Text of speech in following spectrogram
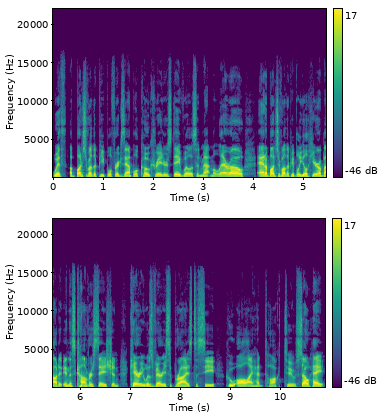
with a bunch of other people, for example, co creators Dave Willis and Matt Maiellaro, and a bunch of other people. You'll hear about it in this conversation. Carey was very surprised to see who all I had talked to. So, hey,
